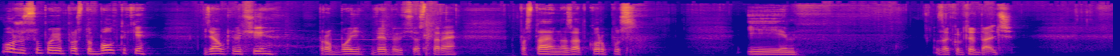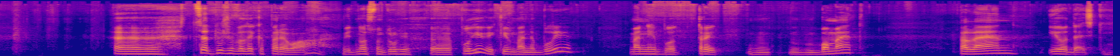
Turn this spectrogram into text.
Вожу з собою просто болтики, взяв ключі, пробой, вибив все старе, поставив назад корпус і закрутив далі. Е, Це дуже велика перевага відносно других е, плугів, які в мене були. В мене їх було три: бомет, пелен і одеський.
